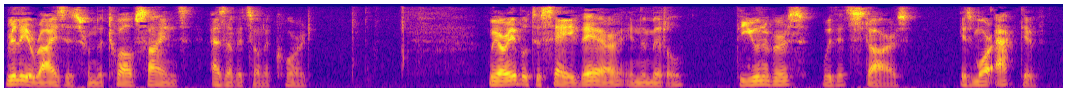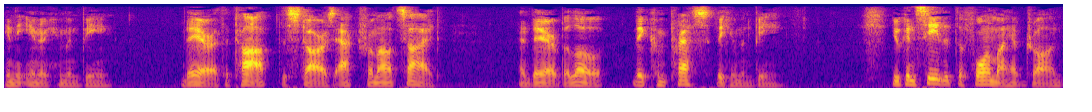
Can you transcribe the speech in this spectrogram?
really arises from the twelve signs as of its own accord. We are able to say there, in the middle, the universe with its stars is more active in the inner human being. There, at the top, the stars act from outside, and there, below, they compress the human being. You can see that the form I have drawn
